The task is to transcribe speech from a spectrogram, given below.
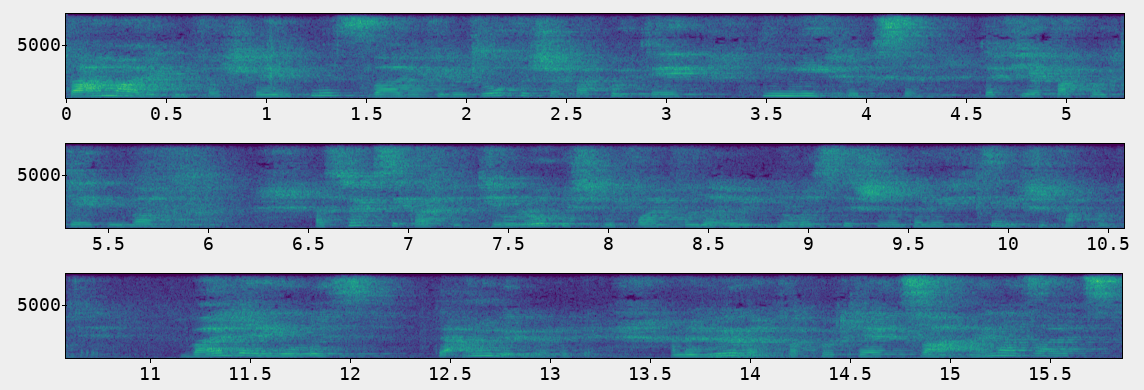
damaligem Verständnis war die philosophische Fakultät die niedrigste der vier Fakultäten überhaupt. Als höchste galt die theologische, gefolgt von der juristischen und der medizinischen Fakultät. Weil der Jurist, der Angehörige einer höheren Fakultät zwar einerseits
